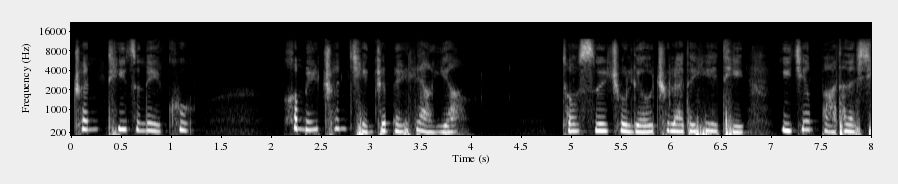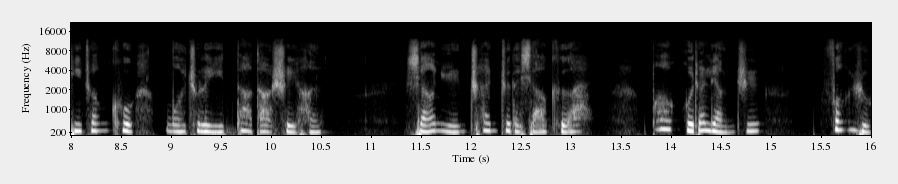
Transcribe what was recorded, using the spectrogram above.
穿梯子内裤，和没穿简直没两样。从私处流出来的液体已经把她的西装裤磨出了一道道水痕。小女人穿着的小可爱，包裹着两只丰乳，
